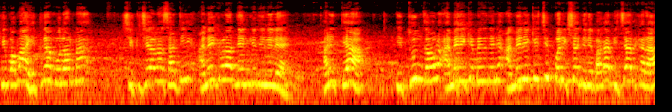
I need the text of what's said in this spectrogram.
की बाबा इथल्या मुलांना शिक्षणासाठी अनेक वेळा देणगी दिलेली आहे. आणि त्या इथून जाऊन अमेरिकेमध्ये त्यांनी अमेरिकेची परीक्षा दिली. बघा विचार करा.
